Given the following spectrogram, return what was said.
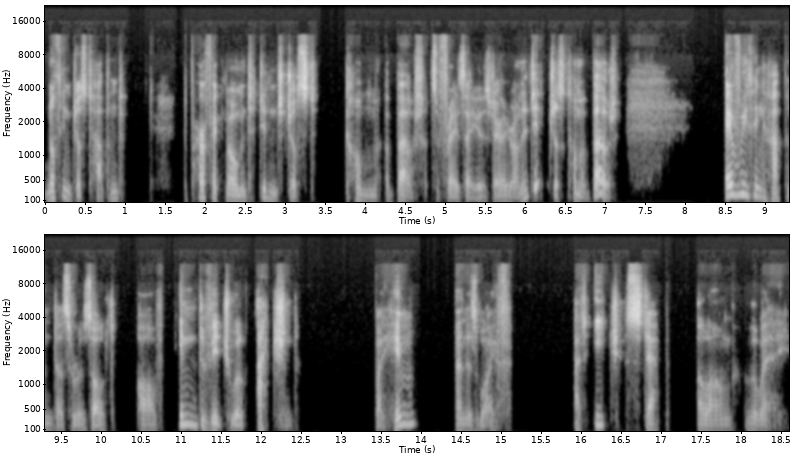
Nothing just happened. The perfect moment didn't just come about. That's a phrase I used earlier on. It didn't just come about. Everything happened as a result of individual action by him and his wife at each step along the way.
